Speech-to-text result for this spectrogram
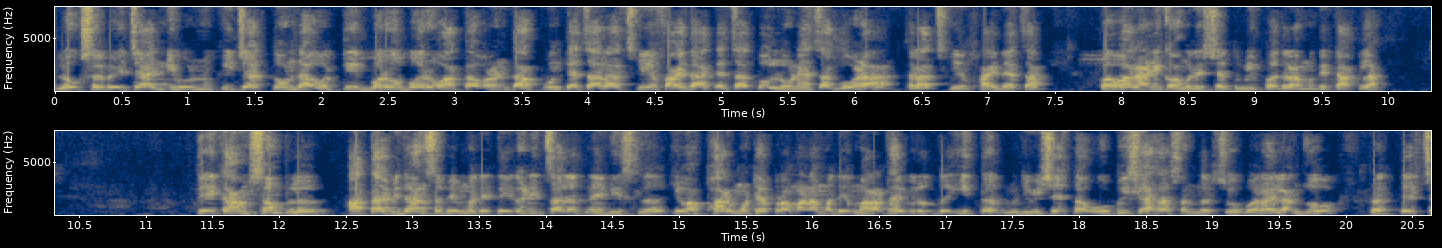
लोकसभेच्या निवडणुकीच्या तोंडावरती बरोबर वातावरण टाकून त्याचा राजकीय फायदा त्याचा तो लोण्याचा गोळा राजकीय फायद्याचा पवार आणि काँग्रेसच्या तुम्ही पदरामध्ये टाकला. ते काम संपलं. आता विधानसभेमध्ये ते गणित चालत नाही दिसलं किंवा फार मोठ्या प्रमाणामध्ये मराठा विरुद्ध इतर म्हणजे विशेषतः ओबीसी असा संघर्ष उभा राहिला जो प्रत्यक्ष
